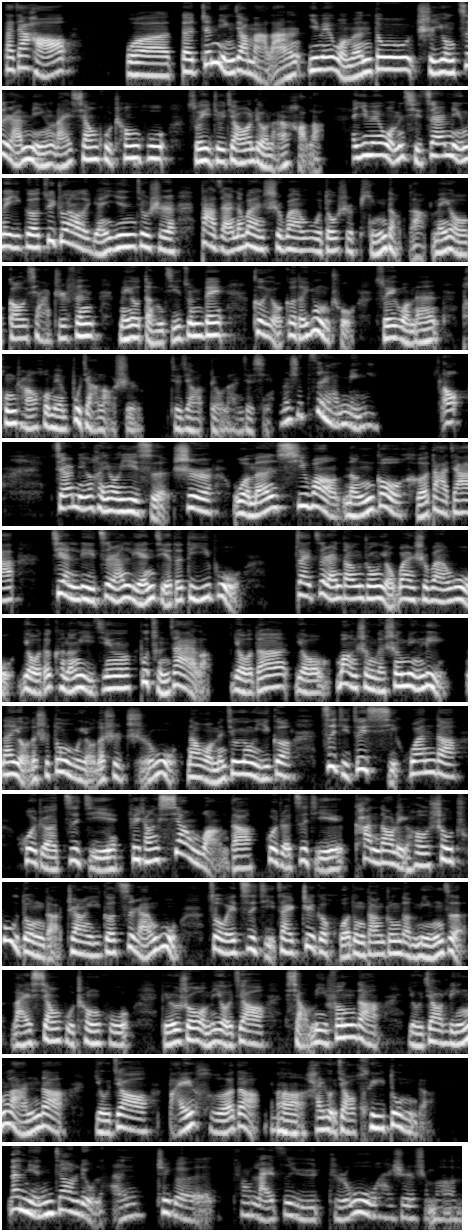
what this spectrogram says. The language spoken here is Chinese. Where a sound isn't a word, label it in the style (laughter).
大家好。我的真名叫马兰，因为我们都是用自然名来相互称呼，所以就叫我柳兰好了。因为我们起自然名的一个最重要的原因，就是大自然的万事万物都是平等的，没有高下之分，没有等级尊卑，各有各的用处，所以我们通常后面不加老师，就叫柳兰就行。我们是自然名哦，自然名很有意思，是我们希望能够和大家建立自然连结的第一步。在自然当中有万事万物，有的可能已经不存在了，有的有旺盛的生命力，那有的是动物，有的是植物。那我们就用一个自己最喜欢的，或者自己非常向往的，或者自己看到了以后受触动的这样一个自然物，作为自己在这个活动当中的名字来相互称呼。比如说，我们有叫小蜜蜂的，有叫铃兰的，有叫白河的，啊，还有叫黑洞的。那您叫柳兰，这个它来自于植物还是什么？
